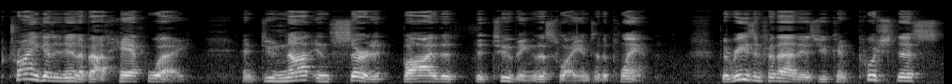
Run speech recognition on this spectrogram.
try and get it in about halfway and do not insert it by the, the tubing this way into the plant. The reason for that is you can push this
